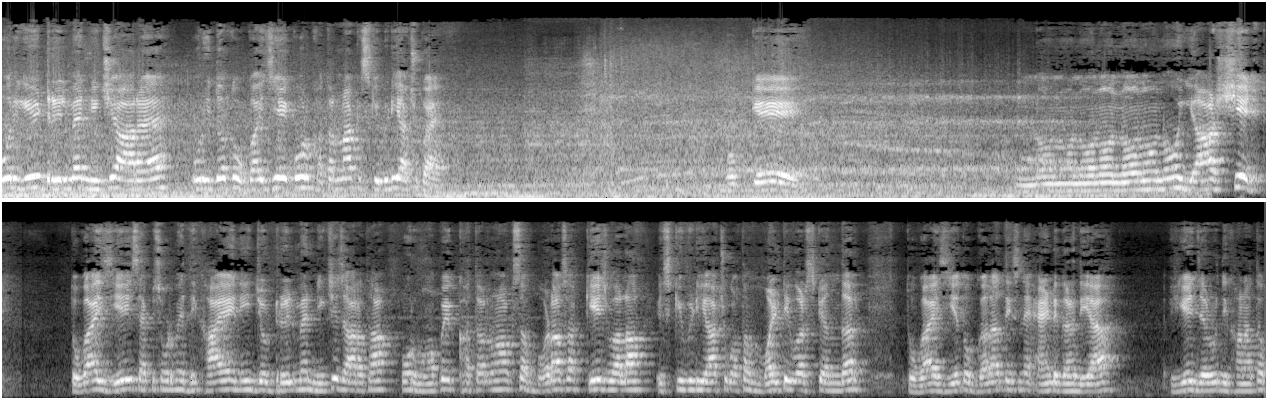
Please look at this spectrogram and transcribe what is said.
और ये ड्रिल मैन नीचे आ रहा है और इधर तो गाइस ये एक और खतरनाक स्कीबिडी आ चुका है। Okay. No no no no no no no यार शिट तो गाइज़ ये इस एपिसोड में दिखाया ही नहीं, जो ड्रिल मैन नीचे जा रहा था और वहाँ पे खतरनाक सा बड़ा सा केज वाला इसकी वीडियो आ चुका था मल्टीवर्स के अंदर। तो गाइज़ ये तो गलत इसने एंड कर दिया। ये ज़रूर दिखाना तो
